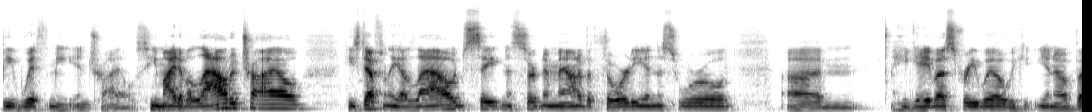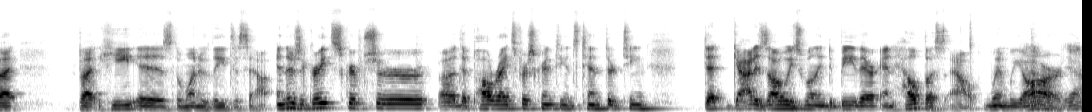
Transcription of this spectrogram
be with me in trials. He might have allowed a trial. He's definitely allowed Satan a certain amount of authority in this world. Um, he gave us free will. We, you know, but but he is the one who leads us out. And there's a great scripture uh, that Paul writes, 1 Corinthians 10 13, that God is always willing to be there and help us out when we are Yeah.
